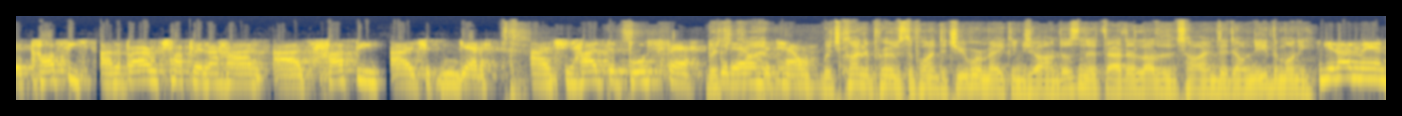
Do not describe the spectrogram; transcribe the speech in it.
a coffee and a bar of chocolate in her hand, as happy as you can get it. And she had the bus fare Which down kind, the town. which kind of proves the point that you were making, John, doesn't it? That a lot of the time they don't need the money. You know what I mean?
